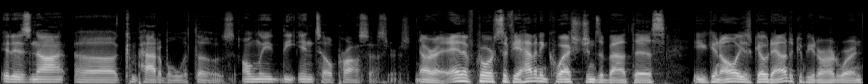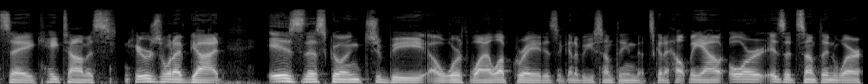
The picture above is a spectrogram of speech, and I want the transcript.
it is not uh, compatible with those. Only the Intel processors. All right. And of course, if you have any questions about this, you can always go down to computer hardware and say, hey, Thomas, here's what I've got. Is this going to be a worthwhile upgrade? Is it going to be something that's going to help me out? Or is it something where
